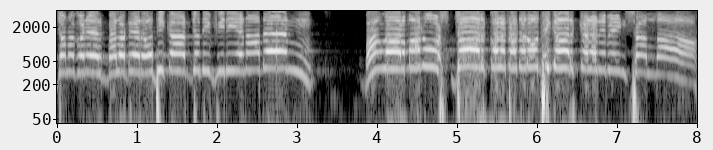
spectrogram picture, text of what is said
জনগণের ব্যালটের অধিকার যদি ফিরিয়ে না দেন, বাংলার মানুষ জোর করে তাদের অধিকার কেড়ে নেবে ইনশাল্লাহ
